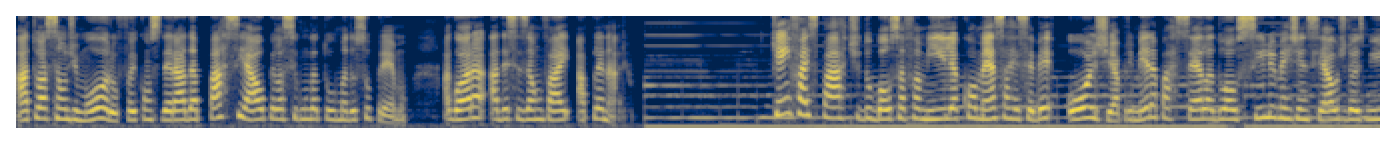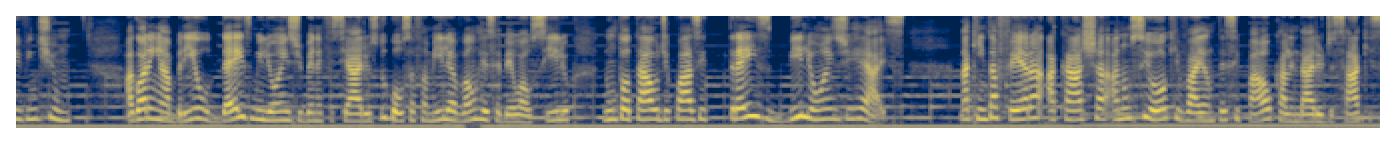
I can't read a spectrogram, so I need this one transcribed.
A atuação de Moro foi considerada parcial pela segunda turma do Supremo. Agora, a decisão vai a plenário. Quem faz parte do Bolsa Família começa a receber hoje a primeira parcela do auxílio emergencial de 2021. Agora, em abril, 10 milhões de beneficiários do Bolsa Família vão receber o auxílio, num total de quase 3 bilhões de reais. Na quinta-feira, a Caixa anunciou que vai antecipar o calendário de saques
